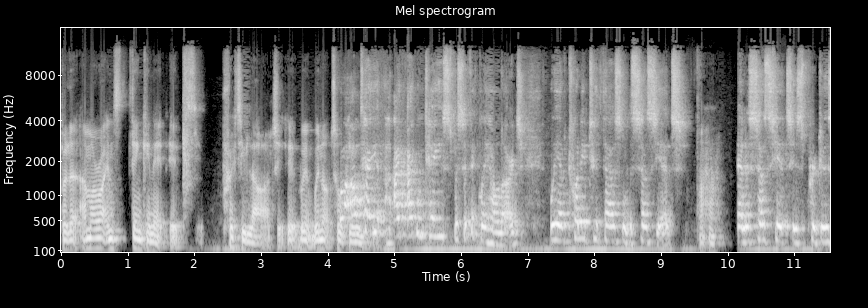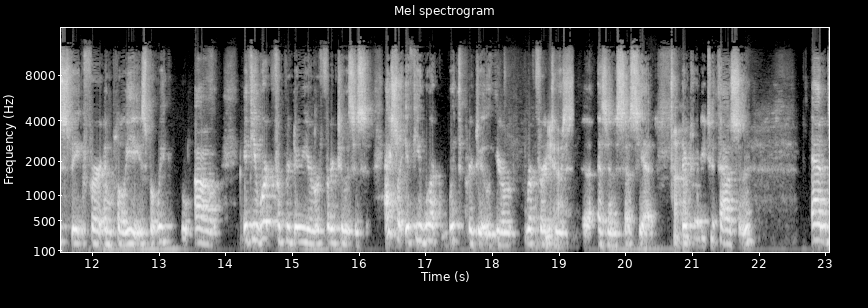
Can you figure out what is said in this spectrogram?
but am I right in thinking it, it's pretty large? It, we're not talking. Well, I'll tell you, I, I, can tell you specifically how large. We have 22,000 associates. Uh-huh. And associates is Perdue speak for employees, but we, um, if you work for Perdue, you're referred to as a, actually, if you work with Perdue, you're referred yeah. to as, uh, as, an associate. Uh-huh. There are 22,000 and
